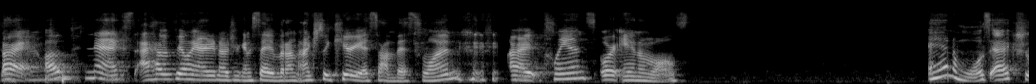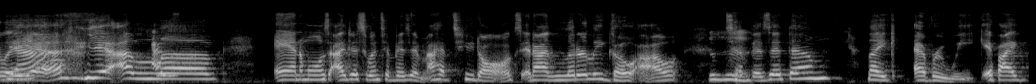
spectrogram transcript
All right, up next, I have a feeling I already know what you're going to say, but I'm actually curious on this one. All right, plants or animals? Animals, actually. Yeah. Yeah, yeah I love animals. I just went to visit. I have two dogs, and I literally go out mm-hmm. to visit them like every week. If I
